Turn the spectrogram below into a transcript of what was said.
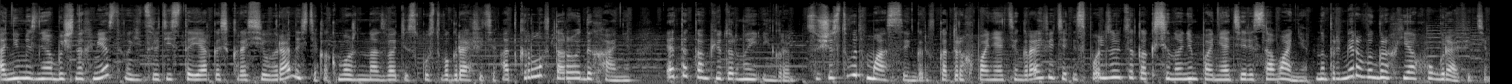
Одним из необычных мест, где цветистая яркость красивой радости, как можно назвать искусство граффити, открыло второе дыхание. Это компьютерные игры. Существует масса игр, в которых понятие граффити используется как синоним понятия рисования. Например, в играх Yahoo Graffiti.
